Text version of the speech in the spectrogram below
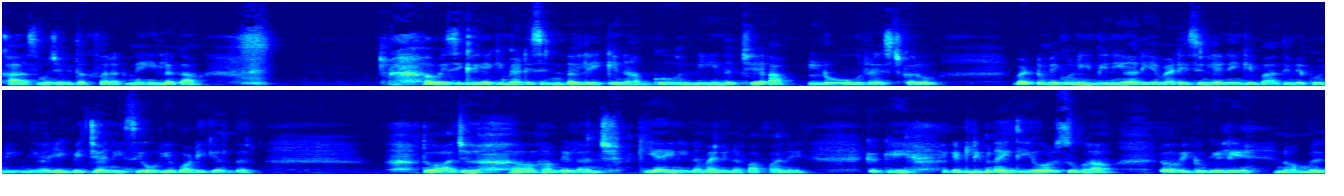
खास मुझे अभी तक फ़र्क नहीं लगा। बेसिकली है कि मेडिसिन लेके ना आपको नींद अच्छे आप लो रेस्ट करो। बट मेरे को नींद ही नहीं आ रही है। मेडिसिन लेने के बाद भी मेरे को नींद नहीं आ रही है एक बेचैनी सी हो रही है बॉडी के अंदर। तो आज हमने लंच किया ही नहीं ना, मैंने ना पापा ने। क्योंकि इडली बनाई थी और सुबह विक्कू के लिए नॉर्मल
